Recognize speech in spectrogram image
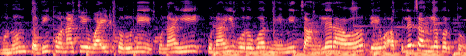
म्हणून कधी कोणाचे वाईट करू नये कुणाही कुणाही बरोबर नेहमी चांगलं राहावं देव आपलं चांगलं करतो.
